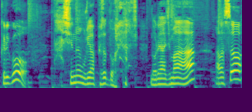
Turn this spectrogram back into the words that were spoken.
그리고 다시는 우리 앞에서 노래하지, 노래하지 마. 알았어?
